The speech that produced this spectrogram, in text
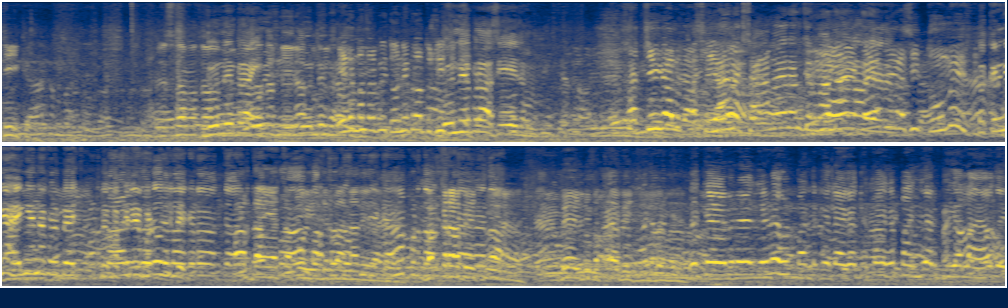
ਠੀਕ ਹੈ ਦੋਨੇ ਭਰਾ। ਇਹਦਾ ਮਤਲਬ ਵੀ ਦੋਨੇ ਭਰਾ ਤੁਸੀਂ ਦੋਨੇ ਭਰਾ ਸੀ ਇਹ ਤਾਂ। ਸੱਚੀ ਗੱਲ ਦੱਸ ਯਾਰ। ਨੁਕਸਾਨ ਹੈ ਇਹਨਾਂ ਨੂੰ ਜੁਰਮਾਨਾ ਹੈਗਾ ਵੀ ਅਸੀਂ ਦੋਵੇਂ ਬੱਕਰੀਆਂ ਹੈਗੀਆਂ ਇਹਨਾਂ ਕੋਲ ਵੇਚ- ਬੱਕਰੀਆਂ ਫੜੋ ਤੇ ਵੇਚ ਕਰਦਾ ਯਾਰ ਤਾਂ ਕੋਈ ਜੁਰਮਾਨਾ ਦੇ ਬੱਕਰਾ ਵੇਚਦਾ ਵੇਚ ਦੀ ਬੱਕਰਾ ਵੇਚਦਾ ਤੇ ਕੈਮਰੇ ਜਿਹੜੇ ਹੁਣ ਪੱਟ ਕੇ ਲੈ ਗਿਆ ਤੂੰ ਪੈਸੇ 5000 ਰੁਪਇਆ ਲਾਇਆ ਉਹਦੇ।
